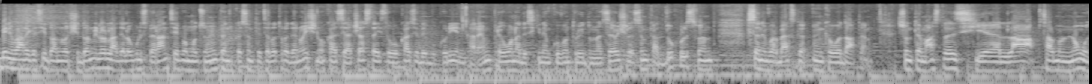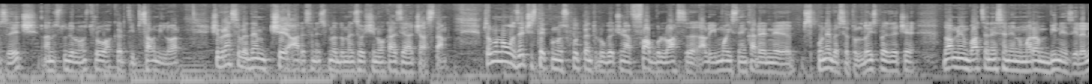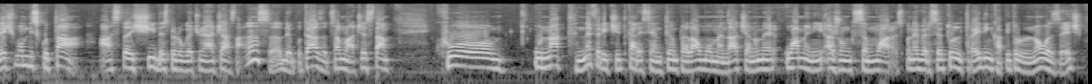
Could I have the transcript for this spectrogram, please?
Bine v-am regăsit, doamnelor și domnilor, la Dialogul Speranței. Vă mulțumim pentru că sunteți alături de noi și în ocazia aceasta este o ocazie de bucurie în care împreună deschidem Cuvântul lui Dumnezeu și lăsăm ca Duhul Sfânt să ne vorbească încă o dată. Suntem astăzi la Psalmul 90, în studiul nostru a cărții Psalmilor și vrem să vedem ce are să ne spună Dumnezeu și în ocazia aceasta. Psalmul 90 este cunoscut pentru rugăciunea fabuloasă a lui Moise în care ne spune versetul 12 Doamne, învață-ne să ne numărăm bine zilele și vom discuta discuta astăzi și despre rugăciunea aceasta. Însă debutează psalmul acesta cu un act nefericit care se întâmplă la un moment dat, ce anume oamenii ajung să moară. Spune versetul 3 din capitolul 90,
